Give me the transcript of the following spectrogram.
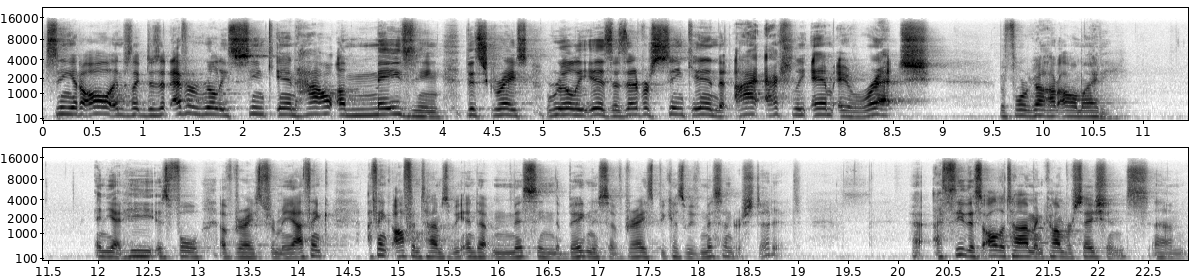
sing it all. And it's like, does it ever really sink in how amazing this grace really is? Does it ever sink in that I actually am a wretch before God Almighty? And yet He is full of grace for me. I think, I think oftentimes we end up missing the bigness of grace because we've misunderstood it. I see this all the time in conversations um,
